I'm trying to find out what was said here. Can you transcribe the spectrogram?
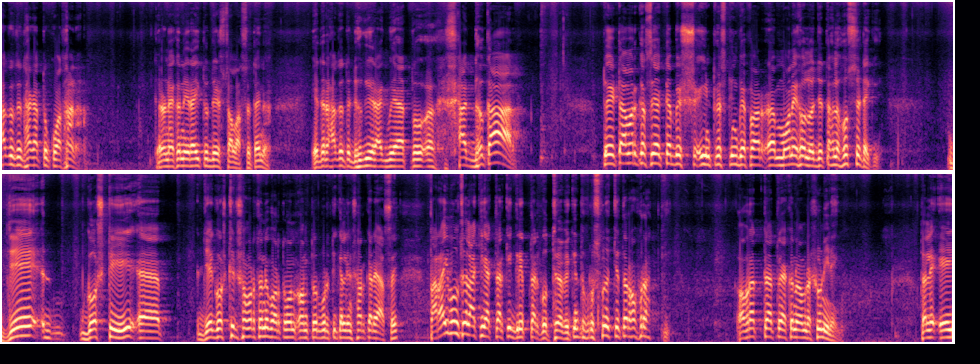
হাজতে থাকার তো কথা না। কারণ এখন এরাই তো দেশ চালাচ্ছে, তাই না? এদের হাজতে ঢুকিয়ে রাখবে এত সাধ্যকার। তো এটা আমার কাছে একটা বেশ ইন্টারেস্টিং ব্যাপার মনে হলো যে তাহলে হচ্ছেটা কি? যে গোষ্ঠী যে গোষ্ঠীর সমর্থনে বর্তমান অন্তর্বর্তীকালীন সরকারে আছে, তারাই বলছে লাকি আক্তারকে গ্রেপ্তার করতে হবে। কিন্তু প্রশ্ন হচ্ছে, তার অপরাধ কী? অপরাধটা তো এখনও আমরা শুনি নাই। তাহলে এই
